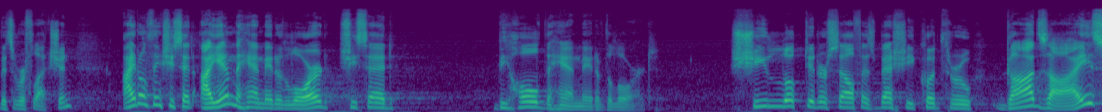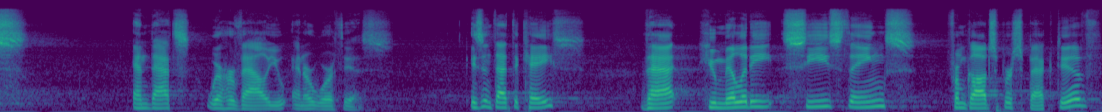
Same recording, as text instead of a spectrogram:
it's a reflection. I don't think she said, I am the handmaid of the Lord. She said, Behold the handmaid of the Lord. She looked at herself as best she could through God's eyes, and that's where her value and her worth is. Isn't that the case? That humility sees things from God's perspective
